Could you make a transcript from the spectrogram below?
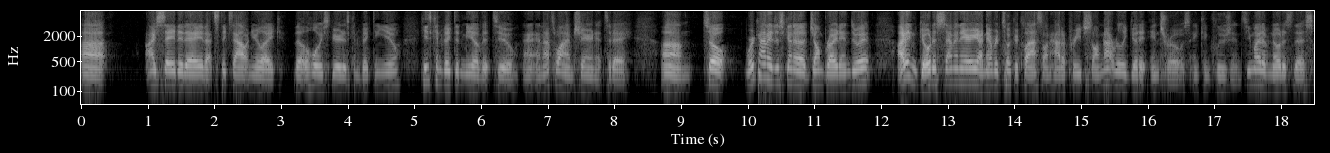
uh, I say today that sticks out and you're like, the Holy Spirit is convicting you, He's convicted me of it too. And, and that's why I'm sharing it today. Um, so we're kind of just going to jump right into it. I didn't go to seminary. I never took a class on how to preach, so I'm not really good at intros and conclusions. You might have noticed this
